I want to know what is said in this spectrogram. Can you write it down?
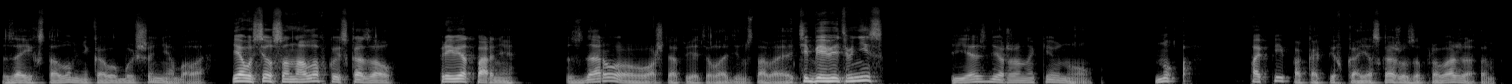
За их столом никого больше не было — я уселся на лавку и сказал «Привет, парни». «Здорово, вождь», — ответил один, вставая. «Тебе ведь вниз?» Я сдержанно кивнул. «Ну, попей пока пивка, я скажу за провожатым», —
